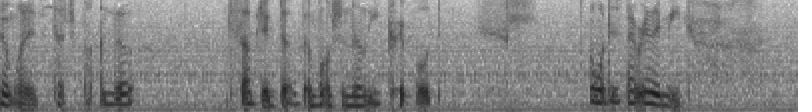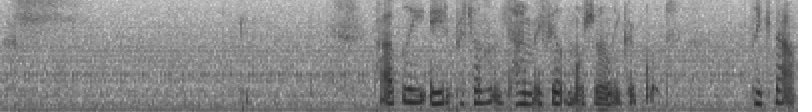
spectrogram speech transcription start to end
I wanted to touch upon the subject of emotionally crippled. What does that really mean? Probably 80% of the time I feel emotionally crippled. Like now.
